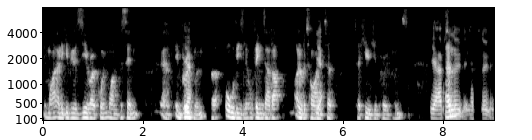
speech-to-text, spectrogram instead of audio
It might only give you a zero point one percent uh, improvement, but all these little things add up over time Yeah. to to huge improvements. Yeah, absolutely, absolutely.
